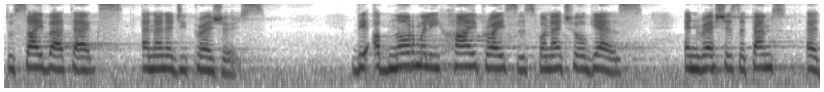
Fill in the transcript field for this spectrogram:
to cyber attacks and energy pressures. The abnormally high prices for natural gas and Russia's attempts at,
